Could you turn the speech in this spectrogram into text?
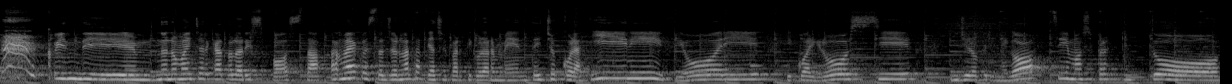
quindi mm, non ho mai cercato la risposta. A me questa giornata piace particolarmente, i cioccolatini, i fiori, i cuori rossi, in giro per i negozi, ma soprattutto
